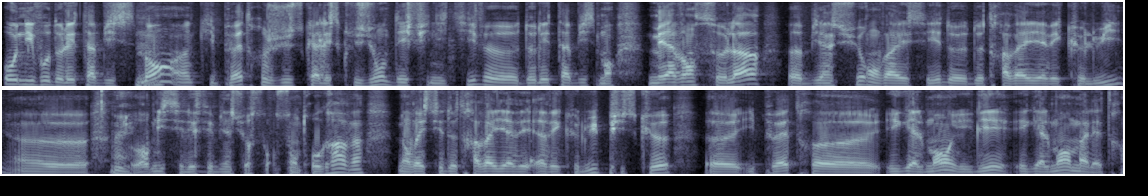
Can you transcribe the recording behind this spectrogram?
au niveau de l'établissement, mmh. hein, qui peut être jusqu'à l'exclusion définitive euh, de l'établissement. Mais avant cela, euh, bien sûr, on va essayer de, de travailler avec lui, euh, oui. hormis si les faits, bien sûr, sont, sont trop graves, hein, mais on va essayer de travailler avec, avec lui, puisque euh, il peut être également, il est également en mal-être.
